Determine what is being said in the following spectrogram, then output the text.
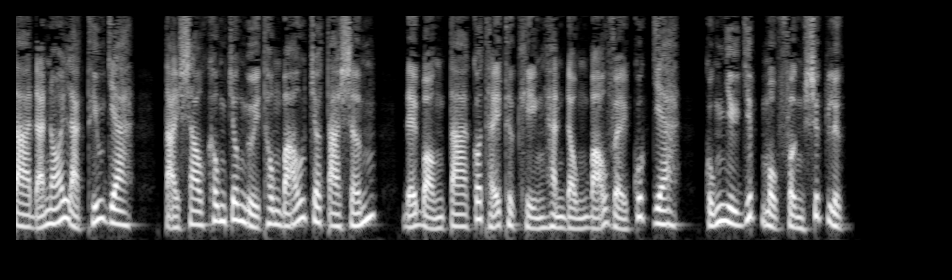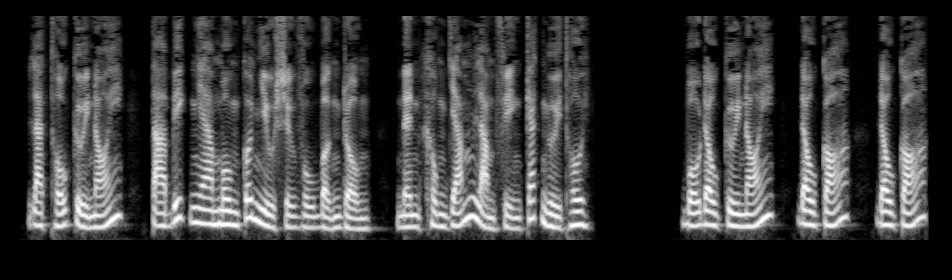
ta đã nói lạc thiếu gia, tại sao không cho người thông báo cho ta sớm, để bọn ta có thể thực hiện hành động bảo vệ quốc gia, cũng như giúp một phần sức lực. Lạc thổ cười nói, ta biết nha môn có nhiều sự vụ bận rộn, nên không dám làm phiền các người thôi. Bộ đầu cười nói, đâu có, đâu có,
